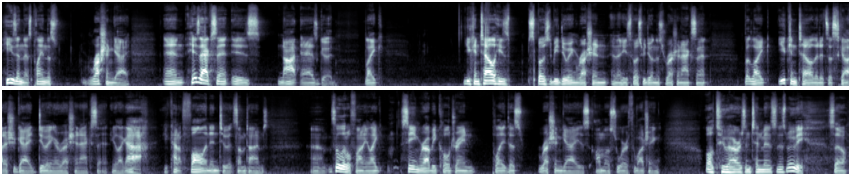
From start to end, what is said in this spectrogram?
he's in this playing this Russian guy, and his accent is not as good. Like you can tell he's supposed to be doing Russian and that he's supposed to be doing this Russian accent, but like you can tell that it's a Scottish guy doing a Russian accent. You're like, ah, you're kind of fallen into it sometimes. Um, it's a little funny. Like seeing Robbie Coltrane play this Russian guy is almost worth watching all two hours and ten minutes of this movie. So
